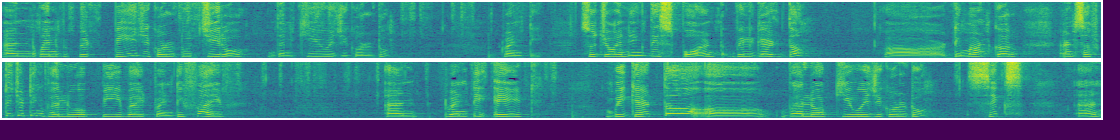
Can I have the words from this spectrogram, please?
and when we put P is equal to 0 then Q is equal to 20. So, joining this point we will get the uh, demand curve and substituting value of P by 25 and 28 we get the uh, value of Q is equal to 6 and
